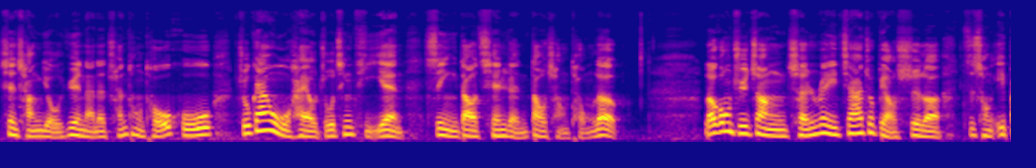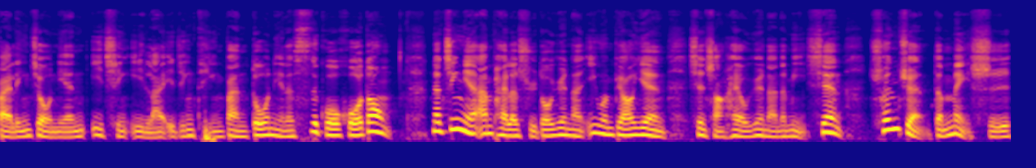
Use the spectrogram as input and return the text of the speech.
现场有越南的传统投壶、竹竿舞，还有竹青体验，吸引到千人到场同乐。劳工局长陈瑞佳就表示了，自从一百零九年疫情以来，已经停办多年的四国活动。那今年安排了许多越南艺文表演，现场还有越南的米线、春卷等美食，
